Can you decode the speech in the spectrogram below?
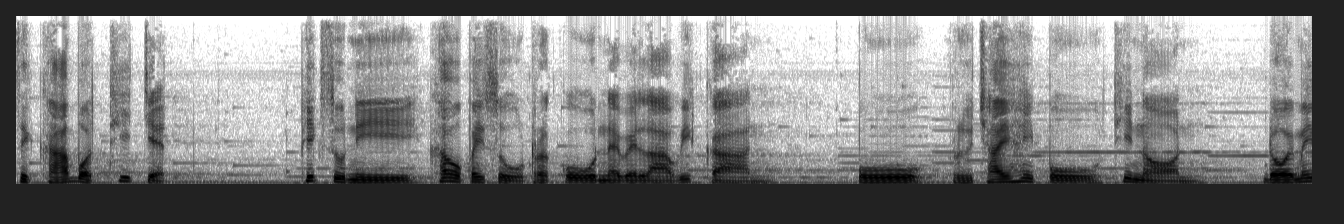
สิกขาบทที่เจ็ดภิกษุณีเข้าไปสู่ตระกูลในเวลาวิกาลปูหรือใช้ให้ปูที่นอน โดยไม่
